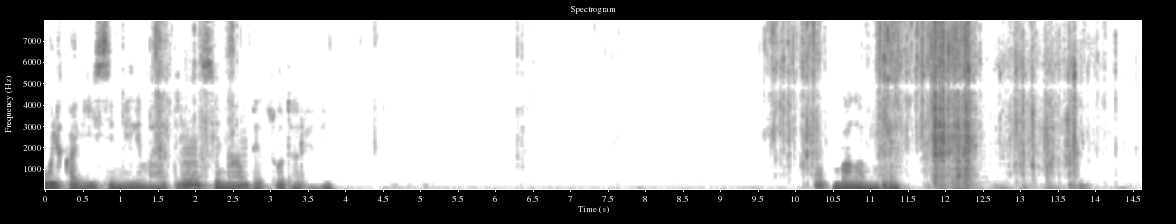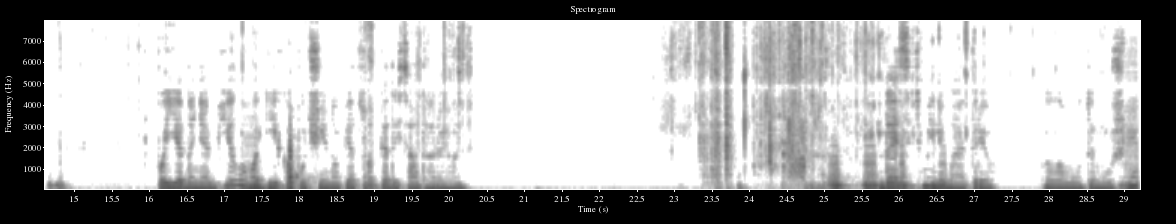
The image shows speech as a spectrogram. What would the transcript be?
Кулька 8 мм, ціна 500 гривень. Баламути. Поєднання білого і капучино 550 гривень. Десять міліметрів баламути мушлі.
